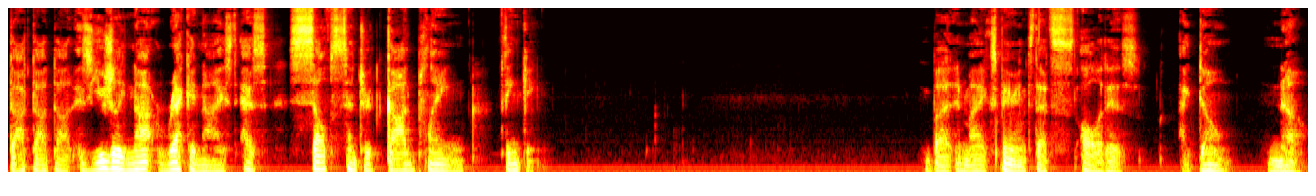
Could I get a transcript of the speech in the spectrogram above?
dot, dot, dot, is usually not recognized as self centered, God playing thinking. But in my experience, that's all it is. I don't know.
